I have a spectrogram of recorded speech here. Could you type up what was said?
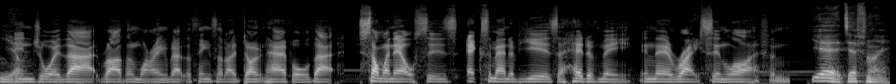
Yeah. enjoy that rather than worrying about the things that I don't have or that someone else is X amount of years ahead of me in their race in life and Yeah, definitely.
